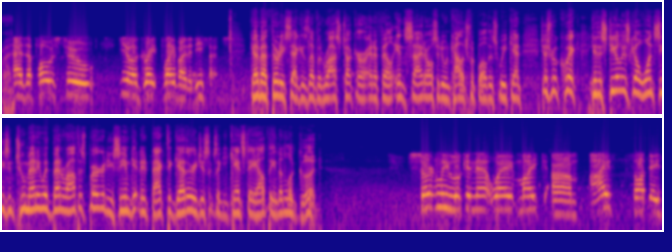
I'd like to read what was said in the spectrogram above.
Right. as opposed to you know a great play by the defense. Got about 30 seconds left with Ross Tucker, our NFL insider, also doing college football this weekend. Just real quick, did the Steelers go one season too many with Ben Roethlisberger? Do you see him getting it back together? He just looks like he can't stay healthy and doesn't look good. certainly looking that way, Mike. Um, I thought they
